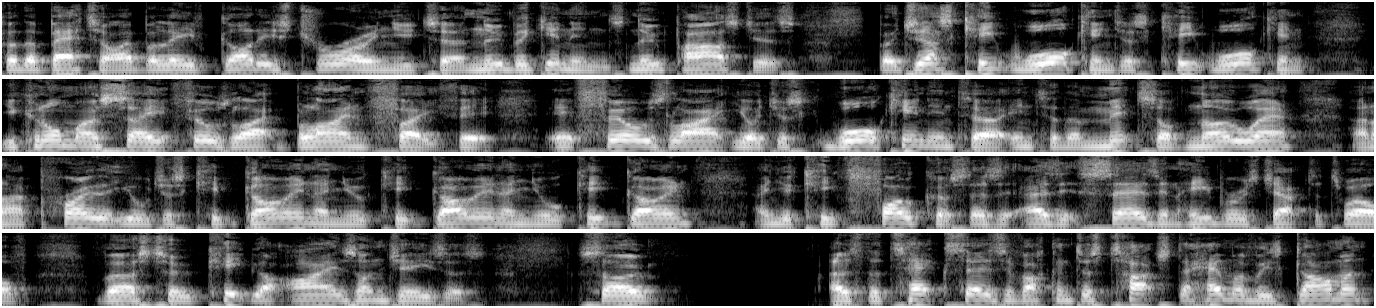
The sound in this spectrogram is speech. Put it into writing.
for the better. I believe God is drawing you to new beginnings, new pastures, but just keep walking, just keep walking. You can almost say it feels like blind faith. It, it feels like you're just walking into, into the midst of nowhere. And I pray that you'll just keep going and you'll keep going and you'll keep going and you keep focused as as it says in Hebrews chapter 12 verse 2, keep your eyes on Jesus. So, as the text says, if I can just touch the hem of his garment,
